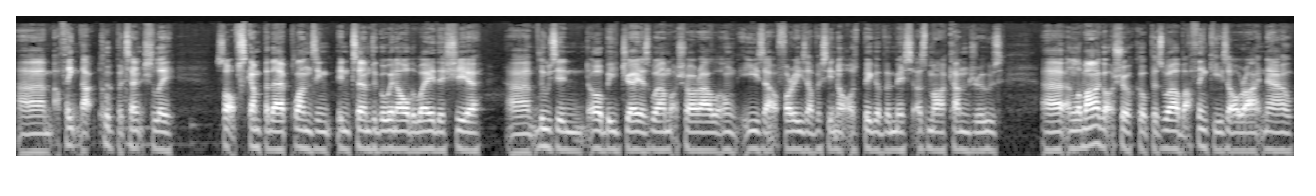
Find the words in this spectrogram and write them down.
Um, I think that could potentially sort of scamper their plans in, in terms of going all the way this year. Um, losing OBJ as well, I'm not sure how long he's out for. He's obviously not as big of a miss as Mark Andrews. Uh, and Lamar got shook up as well, but I think he's all right now.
